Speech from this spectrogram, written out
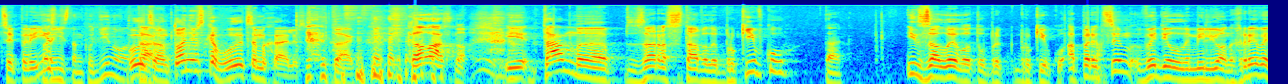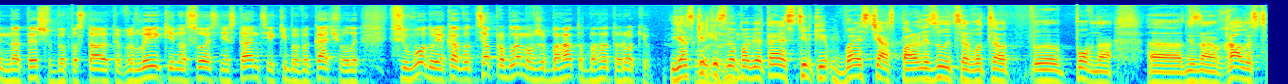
цей переїзд. Переїзд Анкудінова. Вулиця Так. Антонівська, вулиця Михайлівська. Так, класно. І там е, зараз ставили бруківку. Так. І залило ту бруківку. А перед цим виділили мільйон гривень на те, щоб поставити великі насосні станції, які би викачували всю воду, яка от ця проблема вже багато-багато років. Я скільки себе пам'ятаю, стільки весь час паралізується оця от, е, повна е, не знаю, галузь,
